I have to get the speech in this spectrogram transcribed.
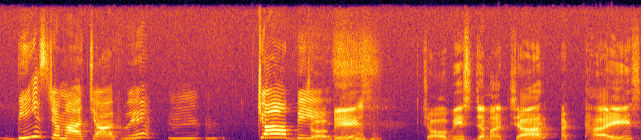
बीस जमा चार हुए हम्म, चौबीस। चौबीस चौबीस जमा चार अट्ठाईस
